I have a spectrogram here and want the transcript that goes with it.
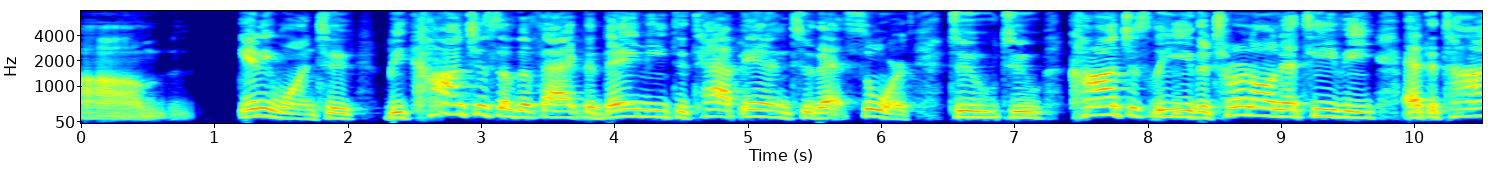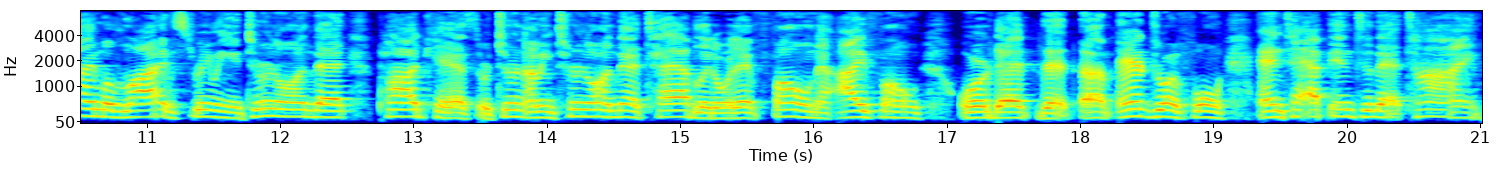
um, anyone to be conscious of the fact that they need to tap into that source to to consciously either turn on that TV at the time of live streaming and turn on that podcast or turn I mean turn on that tablet or that phone that iPhone or that that um, Android phone and tap into that time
